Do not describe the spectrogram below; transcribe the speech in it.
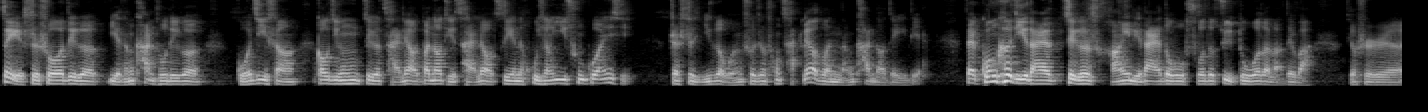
这也是说这个也能看出这个国际上高精这个材料、半导体材料之间的互相依存关系。这是一个我们说，就从材料端能看到这一点，在光刻机大家这个行业里，大家都说的最多的了，对吧？就是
